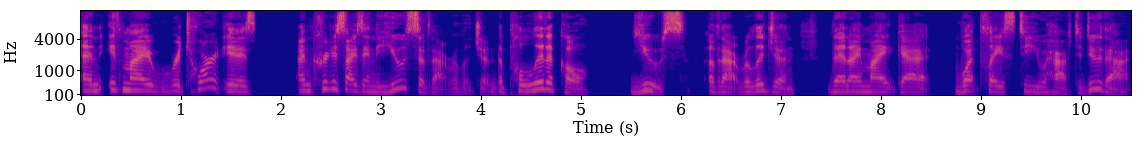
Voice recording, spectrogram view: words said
And if my retort is, I'm criticizing the use of that religion, the political use of that religion, then I might get, what place do you have to do that?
